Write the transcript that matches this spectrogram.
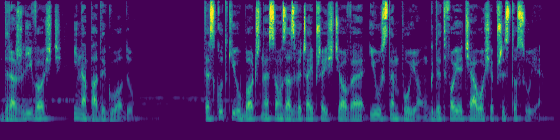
drażliwość i napady głodu. Te skutki uboczne są zazwyczaj przejściowe i ustępują, gdy Twoje ciało się przystosuje.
